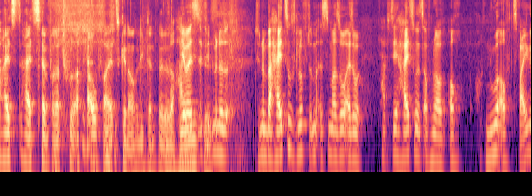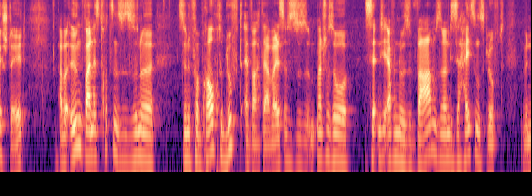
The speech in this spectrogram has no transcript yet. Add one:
Heiz, Heiztemperatur aufheizt. Genau, liegt an Philipp. So Ja, aber es ist. man so, ich finde, bei Heizungsluft immer- ist immer so, also ich habe die Heizung jetzt auch nur auf, auch, auch nur auf zwei gestellt, aber irgendwann ist trotzdem so, so, eine, so eine verbrauchte Luft einfach da, weil es ist so, manchmal so, es ist halt nicht einfach nur so warm, sondern diese Heizungsluft, wenn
